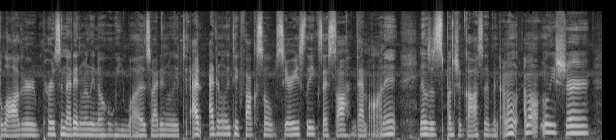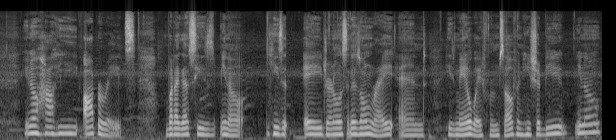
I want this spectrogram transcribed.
blogger person. I didn't really know who he was, so I didn't really t- I, I didn't really take Fox so seriously because I saw them on it, and it was just a bunch of gossip, and I'm I'm not really sure, you know, how he operates. But I guess he's you know he's a journalist in his own right, and he's made a way for himself, and he should be you know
